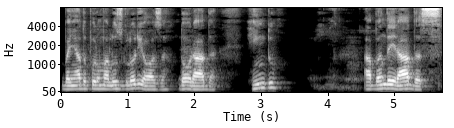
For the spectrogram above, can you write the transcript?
banhado por uma luz gloriosa, dourada, rindo a bandeiradas,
